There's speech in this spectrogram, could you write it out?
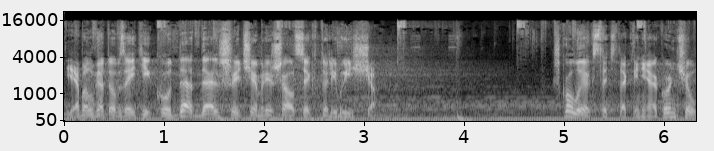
Я был готов зайти куда дальше, чем решался кто-либо еще. Школу я, кстати, так и не окончил.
